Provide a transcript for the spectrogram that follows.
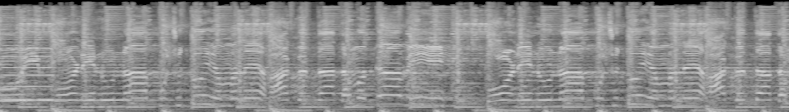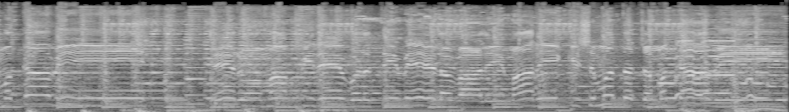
કોઈ પોણીનું ના પૂછતું અમને હાકતા ધમકાવી. પૂછતું અમને હાકતા ધમકાવી. રોમા પીરે વળતી વેળ વાળી મારી કિસ્મત ચમકાવી.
